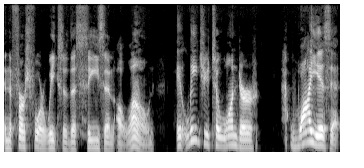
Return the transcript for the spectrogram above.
in the first four weeks of this season alone. It leads you to wonder why is it?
